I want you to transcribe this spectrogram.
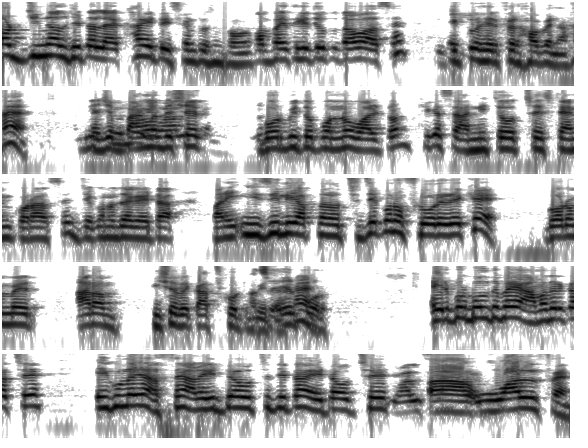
অরিজিনাল যেটা লেখা এটাই সেম টু সেম পাবেন কোম্পানি থেকে যেহেতু দেওয়া আছে একটু হেরফের হবে না হ্যাঁ? এই যে বাংলাদেশের গর্বিত পণ্য ওয়ালটন ঠিক আছে? আর নিচে হচ্ছে স্ট্যান্ড করা আছে। যে কোনো জায়গায় এটা মানে ইজিলি আপনার হচ্ছে যে কোনো ফ্লোরে রেখে গরমের আরাম হিসেবে কাজ করবে আচ্ছা হ্যাঁ। এরপর? এরপর বলতে ভাই আমাদের কাছে এগুলাই আছে আর এটা হচ্ছে যেটা এটা হচ্ছে। ওয়াল ফ্যান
